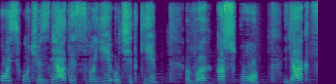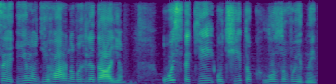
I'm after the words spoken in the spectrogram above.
Ось хочу зняти свої очітки в кашпо. Як це іноді гарно виглядає. Ось такий очіток лозовидний.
